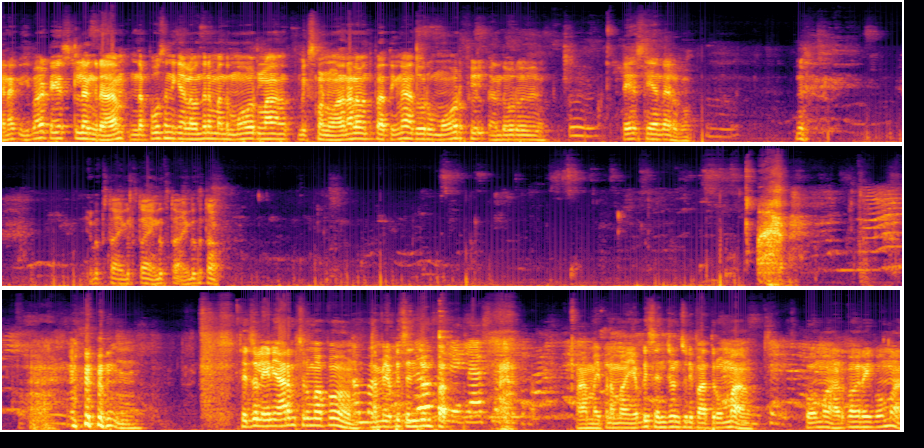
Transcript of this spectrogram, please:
எனக்கு இவ்வளவு டேஸ்ட் இல்லைங்கிற இந்த பூசணிக்காயில வந்து நம்ம அந்த மோர்லாம் மிக்ஸ் பண்ணுவோம். அதனால வந்து பாத்தீங்கன்னா அது ஒரு மோர் ஃபீல் அந்த ஒரு ம் டேஸ்டியா தான் இருக்கும். இழுத்துட்டான் இழுத்துட்டான் இழுத்துட்டான் இழுத்துட்டான். சரி சொல்லி இனி ஆரம்பிச்சிருமா அப்போ? நம்ம எப்படி செஞ்சோம்னு பா பெரிய கிளாஸ்ல குடிக்கணும் ஆமா இப்போ நம்ம எப்படி செஞ்சோம்னு சொல்லி பார்த்துருவோமா போமா அடுப்பாங்கரைக்கு போமா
